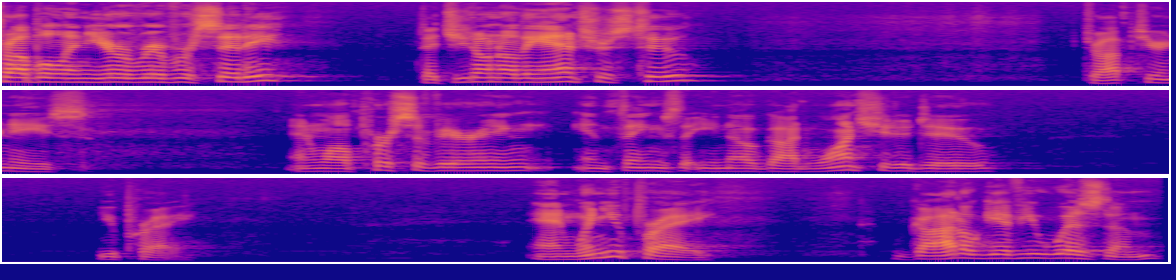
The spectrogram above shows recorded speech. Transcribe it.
trouble in your river city that you don't know the answers to, drop to your knees. And while persevering in things that you know God wants you to do, you pray. And when you pray, God will give you wisdom.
